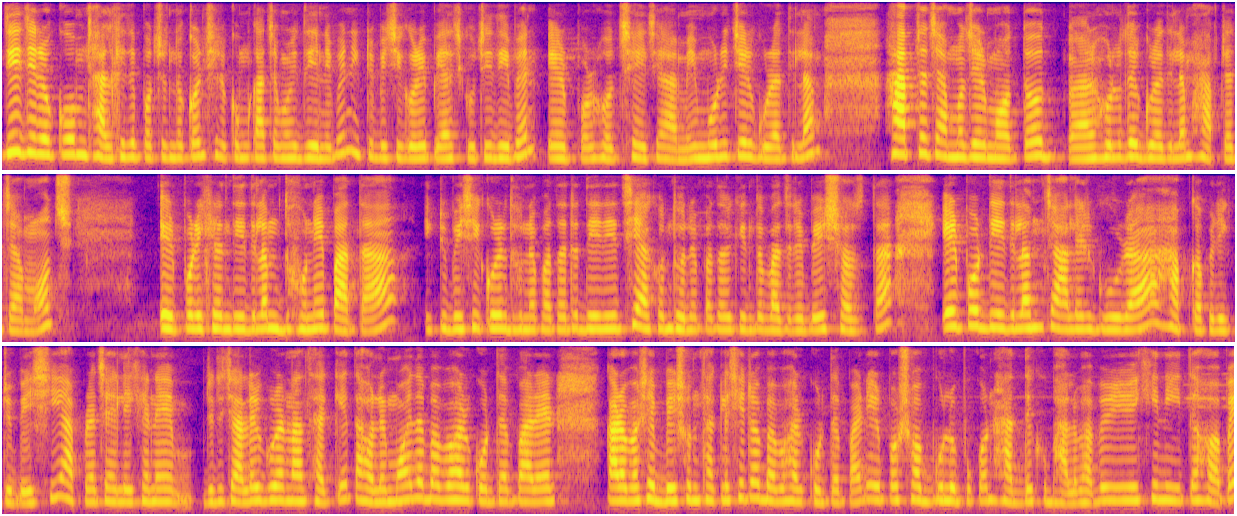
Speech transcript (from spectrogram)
যে যেরকম ঝাল খেতে পছন্দ করেন, সেরকম কাঁচামরিচ দিয়ে নেবেন, একটু বেশি করে পেঁয়াজ কুচি দিবেন। এরপর হচ্ছে এই যে আমি মরিচের গুঁড়া দিলাম, হাফ চা চামচের মতো হলুদের গুঁড়া দিলাম হাফ চা চামচ। এরপর এখানে দিয়ে দিলাম ধনে পাতা একটু বেশি করে ধনে পাতাটা দিয়ে দিয়েছি। এখন ধনে পাতাও কিন্তু বাজারে বেশ সস্তা। এরপর দিয়ে দিলাম চালের গুঁড়া, হাফ কাপের একটু বেশি। আপনারা চাইলে এখানে যদি চালের গুঁড়া না থাকে, তাহলে ময়দা ব্যবহার করতে পারেন। কারও বাসায় বেসন থাকলে সেটাও ব্যবহার করতে পারেন। এরপর সবগুলো উপকরণ হাত দিয়ে খুব ভালোভাবে মেখে নিতে হবে।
